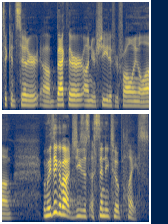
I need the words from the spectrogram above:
to consider um, back there on your sheet if you're following along. When we think about Jesus ascending to a place,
